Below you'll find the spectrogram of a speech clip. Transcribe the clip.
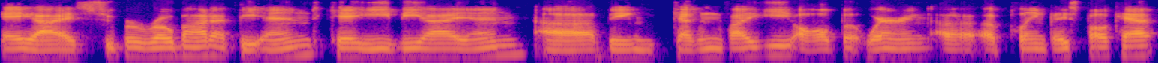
AI super robot at the end, K E V I N, uh, being Kevin Feige, all but wearing a, a plain baseball cap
